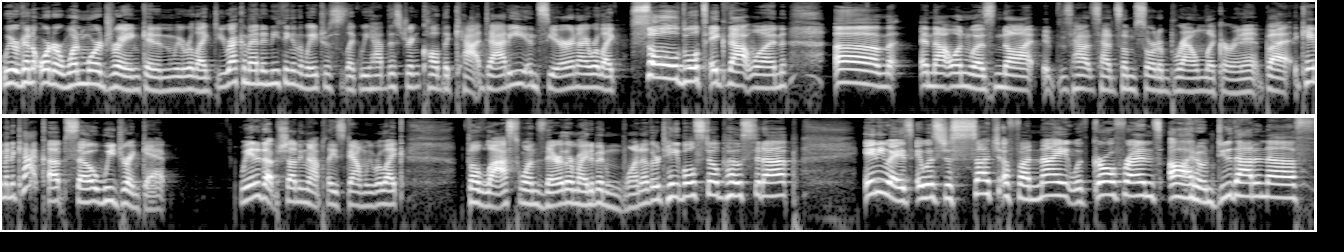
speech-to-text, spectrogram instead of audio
We were to order one more drink and we were like, do you recommend anything? And the waitress was like, we have this drink called the Cat Daddy. And Sierra and I were like, sold, we'll take that one. Um, and that one was not, it has had some sort of brown liquor in it, but it came in a cat cup, so we drink it. We ended up shutting that place down. We were like, the last ones there, there might have been one other table still posted up. Anyways, it was just such a fun night with girlfriends. Oh, I don't do that enough.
